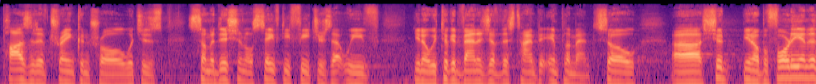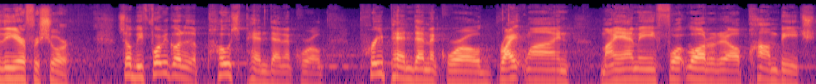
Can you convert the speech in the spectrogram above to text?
positive train control, which is some additional safety features that we've, you know, we took advantage of this time to implement. So, uh, should, you know, before the end of the year for sure. So, before we go to the post pandemic world, pre pandemic world, Brightline, Miami, Fort Lauderdale, Palm Beach,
